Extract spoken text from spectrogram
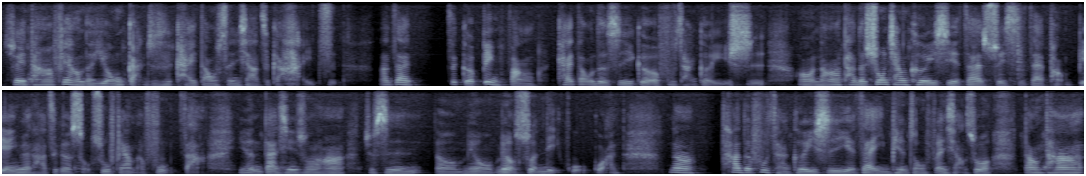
所以他非常的勇敢，就是开刀生下这个孩子。那在这个病房开刀的是一个妇产科医师哦，然后他的胸腔科医师也在随时在旁边，因为他这个手术非常的复杂，也很担心说他就是呃没有没有顺利过关。那他的妇产科医师也在影片中分享说，当他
